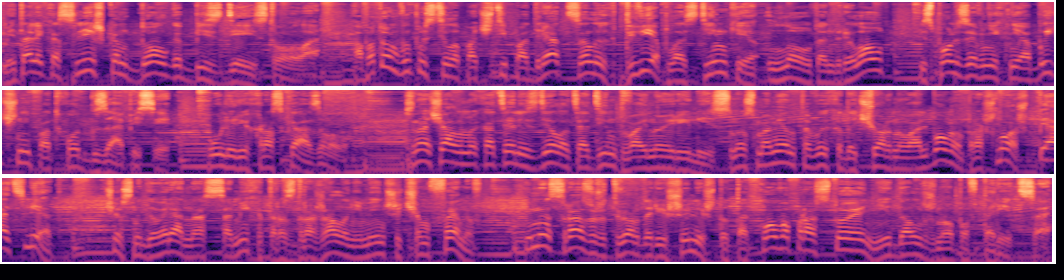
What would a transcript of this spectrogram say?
«Металлика» слишком долго бездействовала, а потом выпустила почти подряд целых две пластинки «Load and Reload», используя в них необычный подход к записи. Улерих рассказывал. «Сначала мы хотели сделать один двойной релиз, но с момента выхода черного альбома прошло аж пять лет. Честно говоря, нас самих это раздражало не меньше, чем фенов, и мы сразу же твердо решили, что такого простое не должно повториться.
